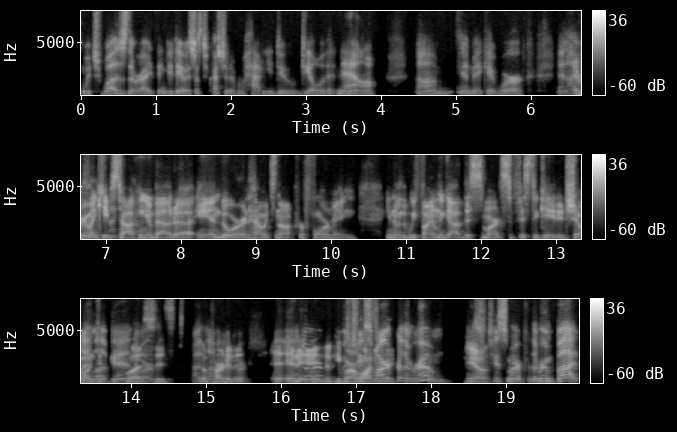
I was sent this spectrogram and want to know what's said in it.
which was the right thing to do. It's just a question of how do you do deal with it now um, and make it work. And I everyone was, keeps I, talking about uh, Andor and how it's not performing. You know that we finally got this smart, sophisticated show on Disney Plus. It's a part Andor. of it, and, and, and the people aren't watching. Smart it. for the room yeah. too smart for the room. But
